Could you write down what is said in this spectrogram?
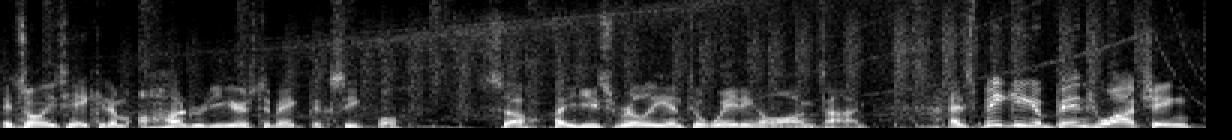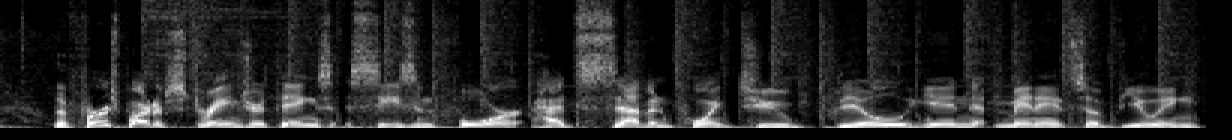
It's only taken him 100 years to make the sequel. So he's really into waiting a long time. And speaking of binge watching, the first part of Stranger Things season 4 had 7.2 billion minutes of viewing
